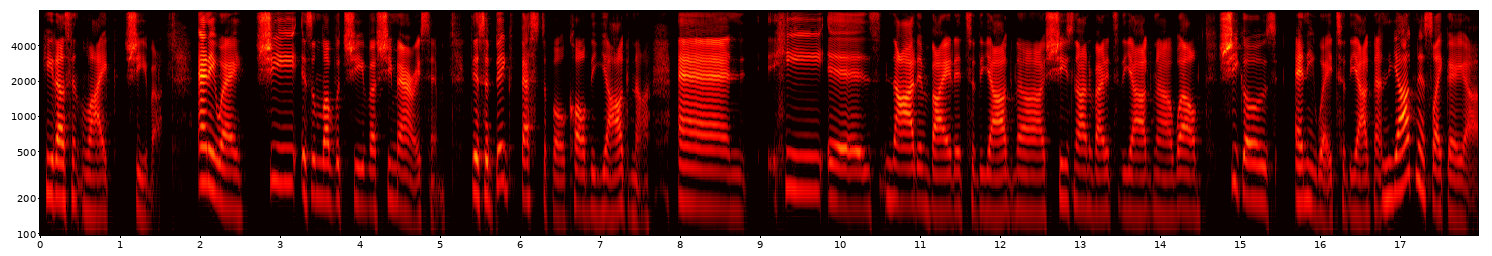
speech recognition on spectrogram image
He doesn't like Shiva. Anyway, she is in love with Shiva. She marries him. There's a big festival called the Yagna, and he is not invited to the Yagna. She's not invited to the Yagna. Well, she goes anyway to the Yagna. And the Yagna is like a uh,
